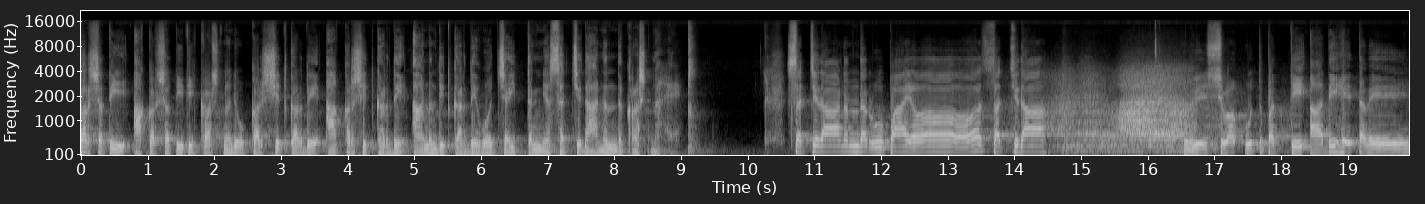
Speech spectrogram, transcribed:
कर्षति, आकर्षति थी कृष्ण जो कर्षित कर दे, आकर्षित कर दे, आनंदित कर दे, वो चैतन्य सच्चिदानंद कृष्ण है। सच्चिदानंद रूपाय, सच्चिदा विश्व उत्पत्ति आदि हेतवे।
